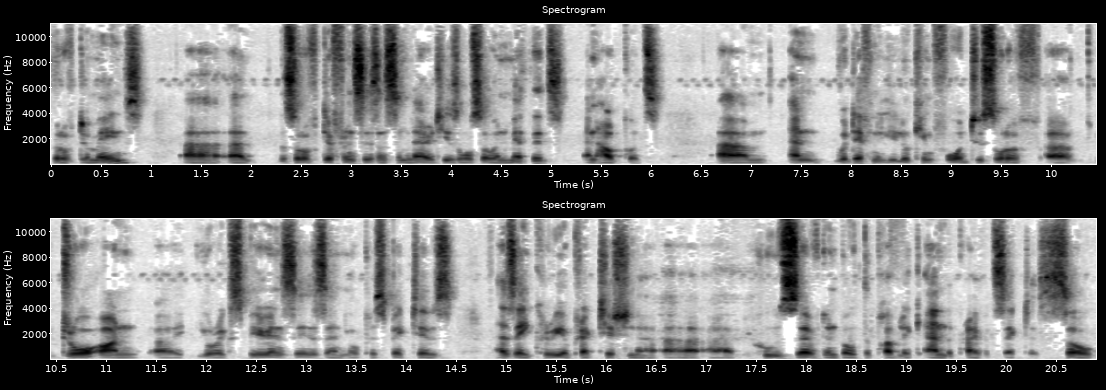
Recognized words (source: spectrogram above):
sort of domains. Uh, uh, the sort of differences and similarities also in methods and outputs. Um, and we're definitely looking forward to sort of uh, draw on uh, your experiences and your perspectives as a career practitioner uh, uh, who's served in both the public and the private sectors. So,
